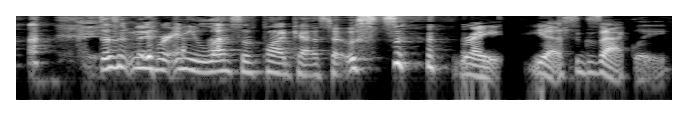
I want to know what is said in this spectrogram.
doesn't mean we're any less of podcast hosts. Right. Yes, exactly.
